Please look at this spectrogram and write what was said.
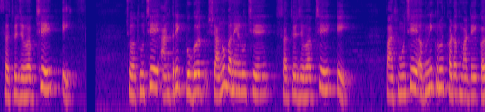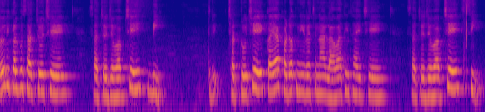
સાચો જવાબ છે એ. ચોથું છે, આંતરિક ભૂગર્ભ શાનું બનેલું છે? સાચો જવાબ છે એ. પાંચમું છે, અગ્નિકૃત ખડક માટે કયો વિકલ્પ સાચો છે? સાચો જવાબ છે બી. છઠ્ઠું છે, કયા ખડકની રચના લાવાથી થાય છે? સાચો જવાબ છે સી.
